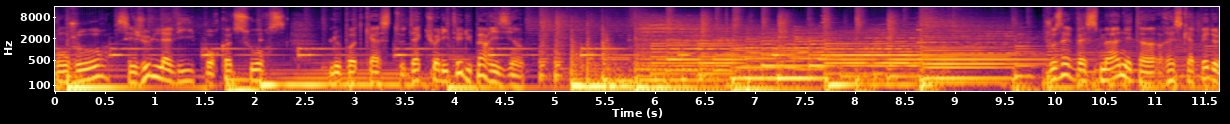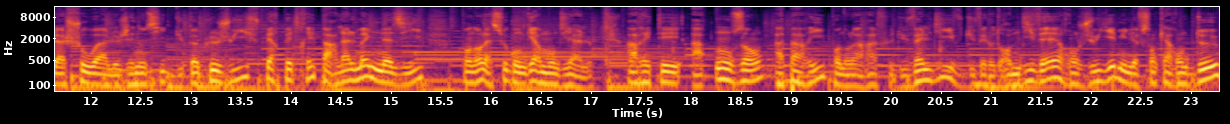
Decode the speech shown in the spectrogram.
Bonjour, c'est Jules Lavie pour Code Source, le podcast d'actualité du Parisien. Joseph Westman est un rescapé de la Shoah, le génocide du peuple juif perpétré par l'Allemagne nazie pendant la Seconde Guerre mondiale. Arrêté à 11 ans à Paris pendant la rafle du Veldiv, du Vélodrome d'hiver, en juillet 1942,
